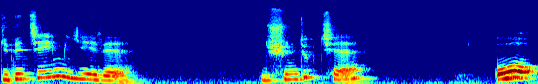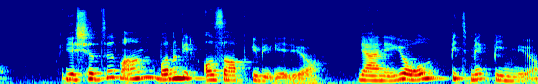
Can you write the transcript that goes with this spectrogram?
gideceğim yeri düşündükçe o yaşadığım an bana bir azap gibi geliyor. Yani yol bitmek bilmiyor.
